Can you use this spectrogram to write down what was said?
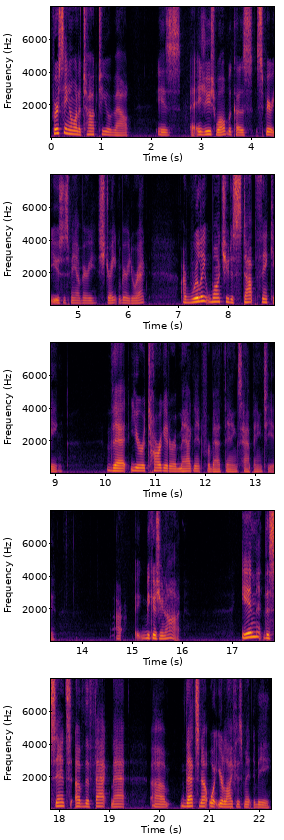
First thing I want to talk to you about is, as usual, because Spirit uses me, I'm very straight and very direct. I really want you to stop thinking that you're a target or a magnet for bad things happening to you, because you're not. In the sense of the fact that um, that's not what your life is meant to be.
